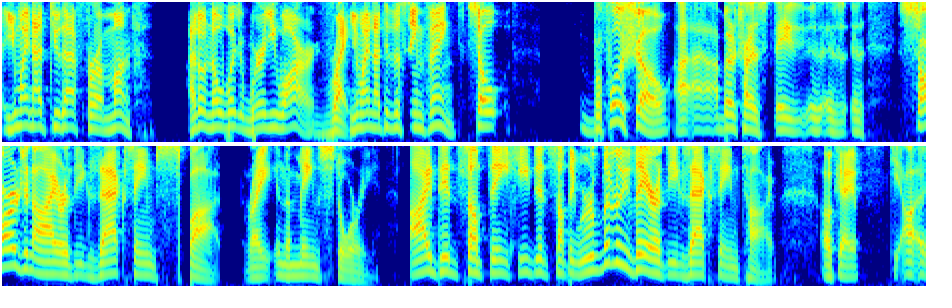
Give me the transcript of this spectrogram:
you might not do that for a month. I don't know what where you are. Right. You might not do the same thing. So before the show, I, I, I'm going to try to stay as, as Sarge and I are at the exact same spot, right, in the main story. I did something, he did something. We were literally there at the exact same time. Okay, he, uh,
